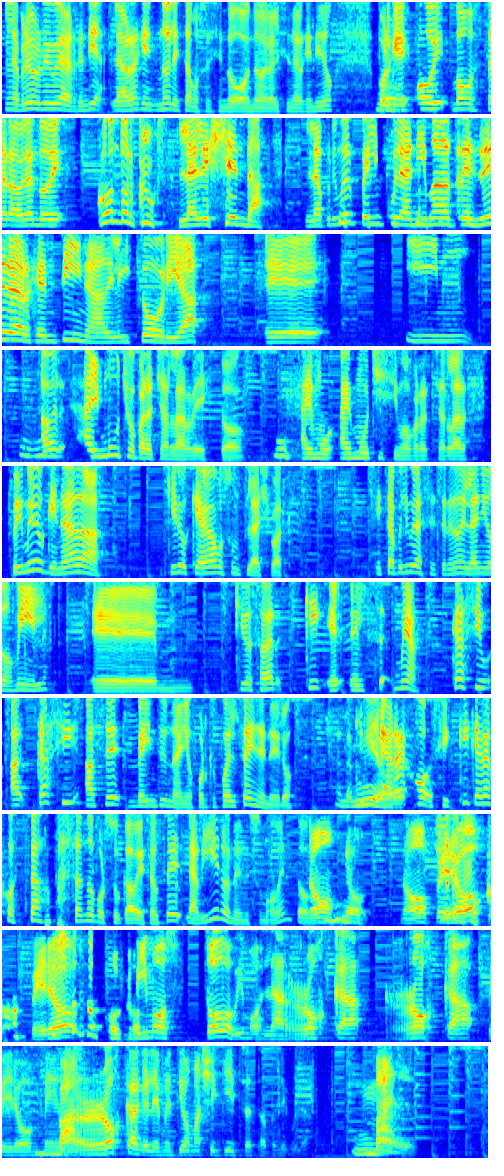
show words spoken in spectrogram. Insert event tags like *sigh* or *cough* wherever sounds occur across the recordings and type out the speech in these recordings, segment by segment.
La primera película de Argentina, la verdad que no le estamos haciendo honor al cine argentino, porque hoy vamos a estar hablando de Condor Crux, la leyenda, la primera *laughs* película animada 3D de Argentina de la historia. Eh, y a ver, hay mucho para charlar de esto. Hay, mu- hay muchísimo para charlar. Primero que nada, quiero que hagamos un flashback. Esta película se estrenó en el año 2000. eh, quiero saber qué. El, el mira, casi, casi hace 21 años, porque fue el 6 de enero. A la ¿Qué mierda. carajo, sí, ¿Qué carajo estaba pasando por su cabeza? ¿Ustedes la vieron en su momento? No, No. no, pero. *laughs* Pero vimos, todos vimos la rosca, rosca, pero mega Mal. rosca que le metió Magic Kids a esta película. Mal.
